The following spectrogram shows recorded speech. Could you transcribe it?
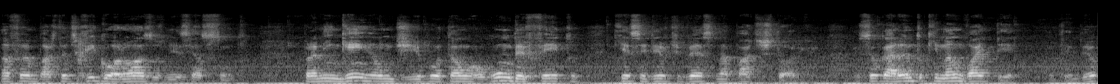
nós fomos bastante rigorosos nesse assunto. Para ninguém um dia botar algum defeito que esse livro tivesse na parte histórica. Isso eu garanto que não vai ter, entendeu?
